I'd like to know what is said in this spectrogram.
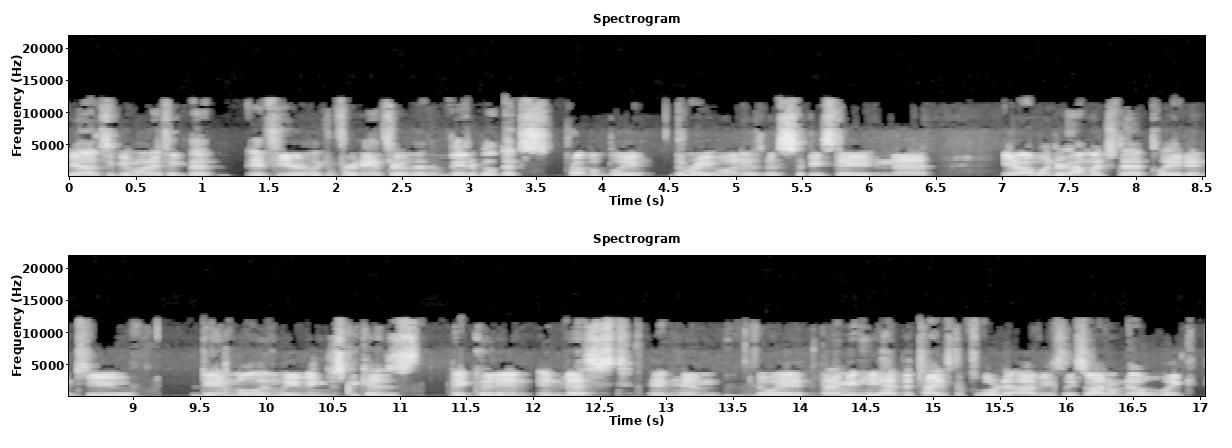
Yeah, that's a good one. I think that if you're looking for an answer other than Vanderbilt, that's probably the right one. Is Mississippi State, and uh, you know, I wonder how much that played into Dan Mullen leaving, just because they couldn't invest in him the way. And I mean, he had the ties to Florida, obviously, so I don't know, like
